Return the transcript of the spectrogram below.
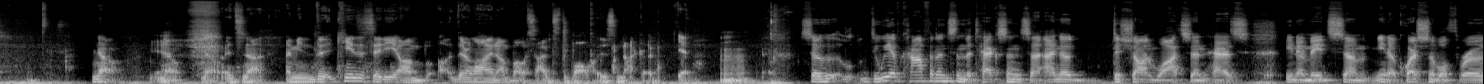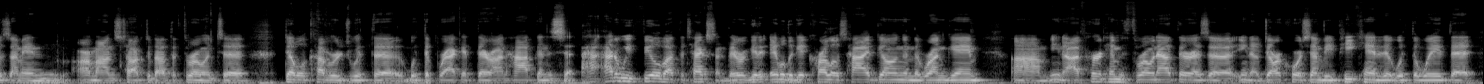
No, no, no, it's not. I mean, the Kansas City on their line on both sides of the ball is not good. Yeah. So, do we have confidence in the Texans? I I know Deshaun Watson has, you know, made some, you know, questionable throws. I mean, Armand's talked about the throw into double coverage with the with the bracket there on Hopkins. How, how do we feel about the Texans? They were get, able to get Carlos Hyde going in the run game. Um, you know, I've heard him thrown out there as a, you know, dark horse MVP candidate with the way that,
